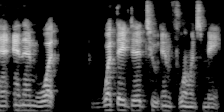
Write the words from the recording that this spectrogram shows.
and, and then what what they did to influence me.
